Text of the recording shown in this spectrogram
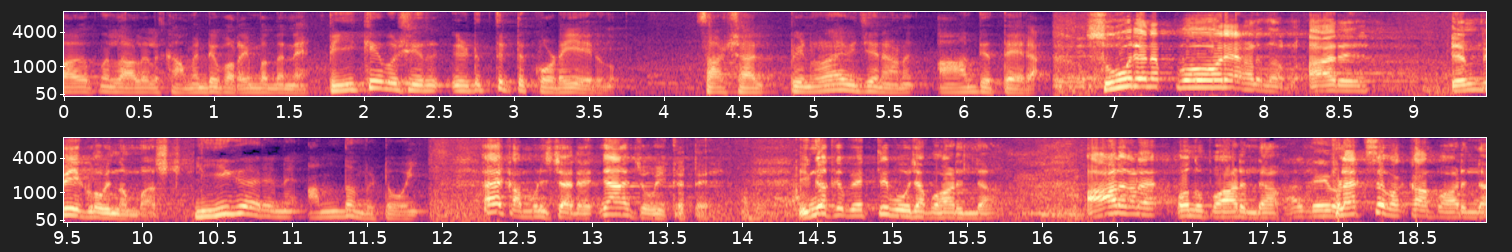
ഭാഗത്തു നിന്നുള്ള ആളുകൾ കമന്റ് പറയുമ്പോൾ തന്നെ പി കെ ബഷീർ എടുത്തിട്ട് കൊടയായിരുന്നു. സാക്ഷാൽ പിണറായി വിജയനാണ് ആദ്യത്തേര സൂര്യനെ പോലെയാണ് നമ്മൾ ആര്? M V Govindan master. ലീഗുകാരനെ അന്തം വിട്ടുപോയി. ഏ കമ്മ്യൂണിസ്റ്റാരെ ഞാൻ ചോദിക്കട്ടെ. നിങ്ങൾക്ക് വ്യക്തിപൂജ പാടില്ല. ആളുകളെ ഒന്നും പാടില്ല. ഫ്ലെക്സ് വെക്കാൻ പാടില്ല.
